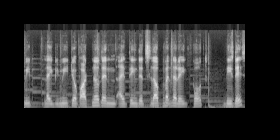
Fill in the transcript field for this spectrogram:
meet like you meet your partner then i think that's love and arranged both these days.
